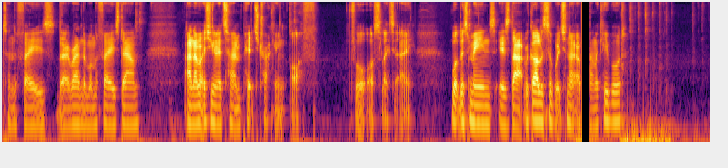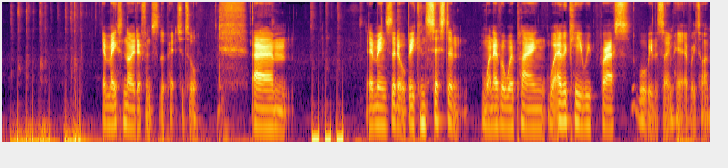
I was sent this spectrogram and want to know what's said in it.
turn the phase, the random on the phase down, and I'm actually going to turn pitch tracking off for oscillator A. What this means is that regardless of which note I play on the keyboard, it makes no difference to the pitch at all. Um, it means that it will be consistent whenever we're playing, whatever key we press will be the same here every time.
